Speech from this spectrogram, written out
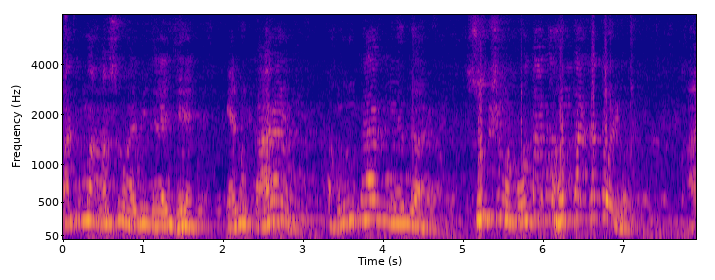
આંખમાં આંસુ આવી જાય છે. એનું કારણ અહંકારની અંદર. સૂક્ષ્મ પોતાનો અહંકાર જતો રહ્યો. આ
